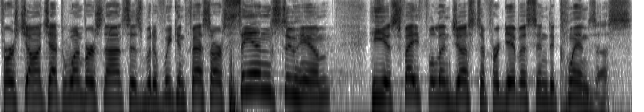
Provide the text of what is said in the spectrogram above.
1 John chapter 1 verse 9 says, "But if we confess our sins to him, he is faithful and just to forgive us and to cleanse us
